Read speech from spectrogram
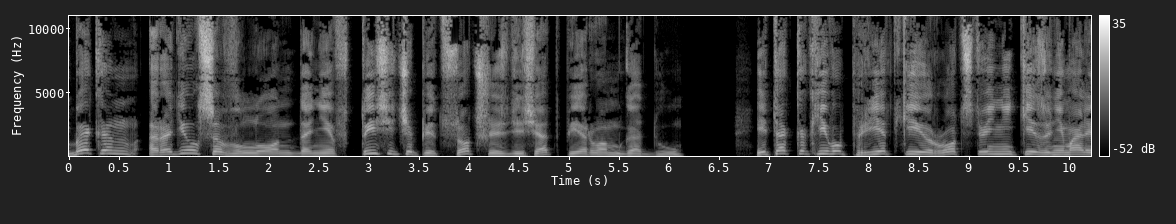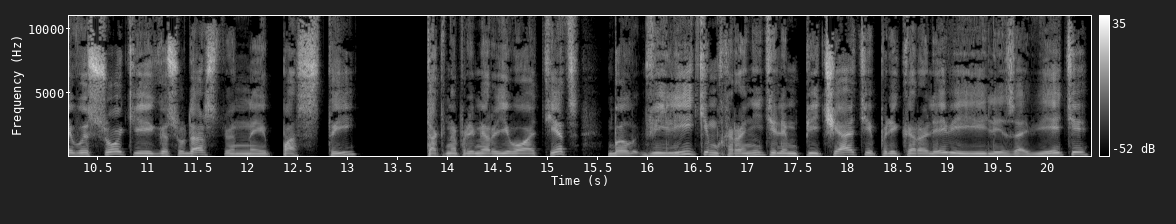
Бэкон родился в Лондоне в 1561 году. И так как его предки и родственники занимали высокие государственные посты, так, например, его отец был великим хранителем печати при королеве Елизавете,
